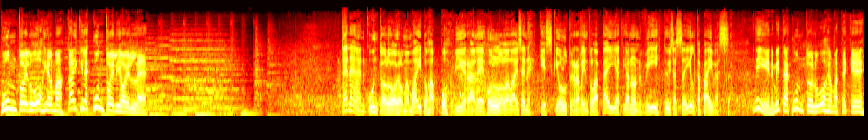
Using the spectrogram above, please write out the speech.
Kuntoiluohjelma kaikille kuntoilijoille! Tänään kuntoiluohjelma Maitohappo vierailee hollolalaisen keskiolut ravintola Päijät-Janon viihtyisässä iltapäivässä. Niin, mitä kuntoiluohjelma tekee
